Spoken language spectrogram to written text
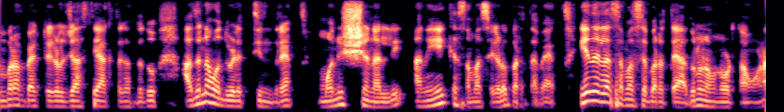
ನಂಬರ್ ಆಫ್ ಬ್ಯಾಕ್ಟೀರಿಯಾಗಳು ಜಾಸ್ತಿ ಆಗ್ತಕ್ಕಂಥದ್ದು, ಅದನ್ನ ಒಂದ್ ವೇಳೆ ತಿಂದ್ರೆ ಮನುಷ್ಯನಲ್ಲಿ ಅನೇಕ ಸಮಸ್ಯೆಗಳು ಬರ್ತವೆ. ಏನೆಲ್ಲ ಸಮಸ್ಯೆ ಬರುತ್ತೆ ಅದನ್ನು ನಾವು ನೋಡ್ತಾ ಹೋಗೋಣ.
